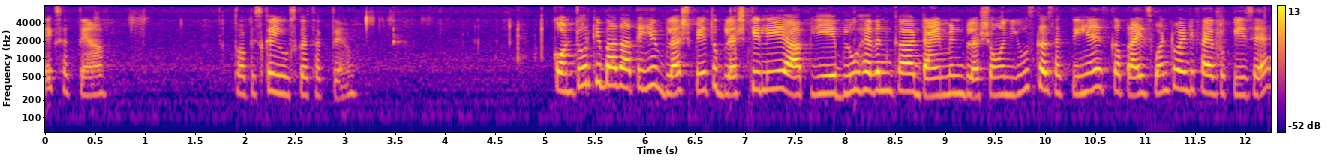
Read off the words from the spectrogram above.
देख सकते हैं आप तो आप इसका यूज़ कर सकते हैं। कॉन्टोर के बाद आते हैं ब्लश पे। तो ब्लश के लिए आप ये ब्लू हेवन का डायमंड ब्लश ऑन यूज़ कर सकती हैं। इसका price one twenty five rupees है।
